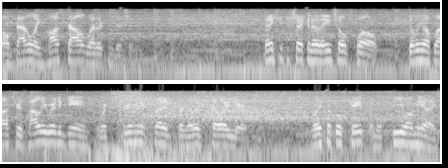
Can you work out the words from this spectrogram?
while battling hostile weather conditions. Thank you for checking out NHL 12. Building off last year's highly rated game, we're extremely excited for another stellar year. Lace up those skates and we'll see you on the ice.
